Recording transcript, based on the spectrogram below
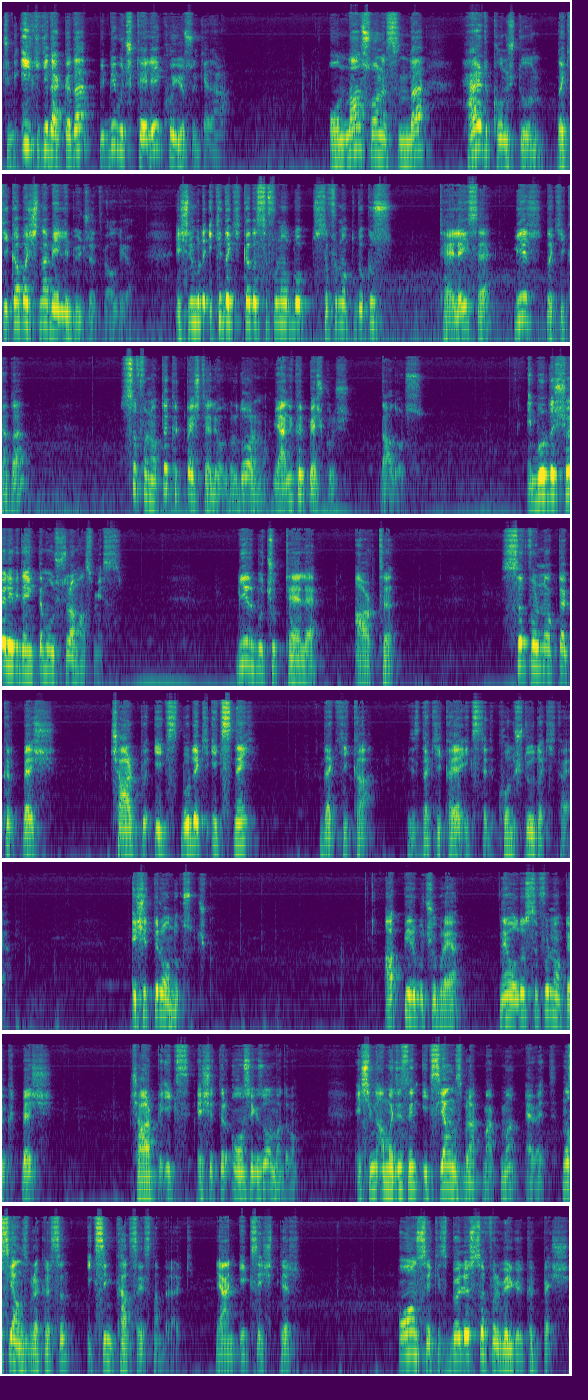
Çünkü ilk 2 dakikada bir 1.5 TL'yi koyuyorsun kenara. Ondan sonrasında her konuştuğun dakika başına belli bir ücret alıyor. E şimdi burada 2 dakikada 0.9 TL ise 1 dakikada 0.45 TL olur doğru mu? Yani 45 kuruş daha doğrusu. E burada şöyle bir denklem oluşturamaz mıyız? 1.5 TL artı 0.45 çarpı x. Buradaki x ne? Dakika. Biz dakikaya x dedik. Konuştuğu dakikaya. Eşittir 19.5. At 1.5'u buraya. Ne oldu? 0.45 çarpı x eşittir 18 olmadı mı? E şimdi amacın senin x'i yalnız bırakmak mı? Evet. Nasıl yalnız bırakırsın? x'in katsayısına bölerek. Yani x eşittir 18 bölü 0,45.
